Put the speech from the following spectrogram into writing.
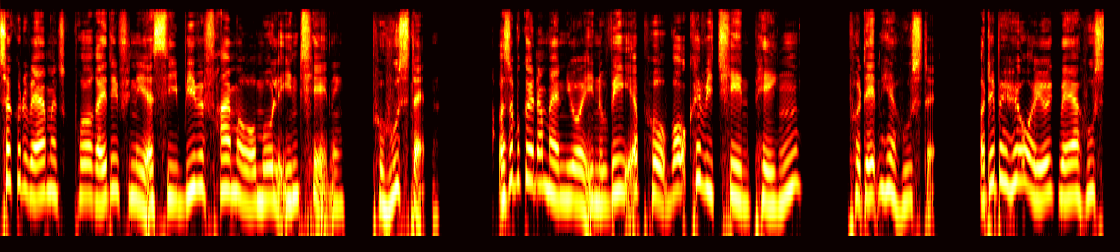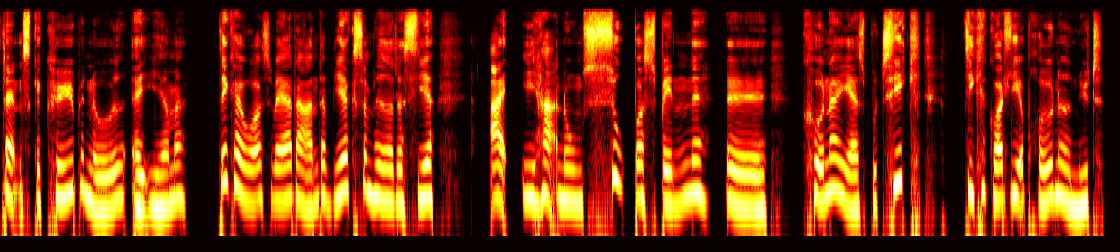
så kunne det være, at man skulle prøve at redefinere og sige, at vi vil fremover måle indtjening på husstanden. Og så begynder man jo at innovere på, hvor kan vi tjene penge på den her husstand. Og det behøver jo ikke være, at husstanden skal købe noget af Irma. Det kan jo også være, at der er andre virksomheder, der siger, ej, I har nogle super spændende øh, kunder i jeres butik. De kan godt lide at prøve noget nyt.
